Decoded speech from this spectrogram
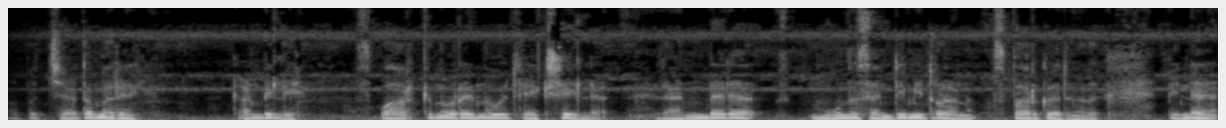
അപ്പോൾ ചേട്ടന്മാരെ കണ്ടില്ലേ? സ്പാർക്ക് എന്ന് പറയുന്ന ഒരു രക്ഷയില്ല. രണ്ടര മൂന്ന് സെന്റിമീറ്ററാണ് സ്പാർക്ക് വരുന്നത്. പിന്നെ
